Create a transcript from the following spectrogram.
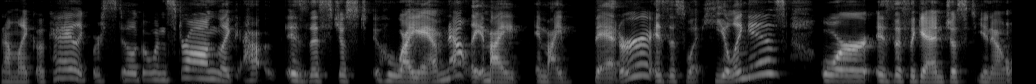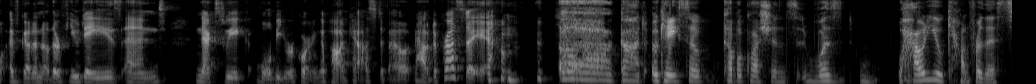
and I'm like, okay, like we're still going strong. Like, how is this just who I am now? Like, am I am I better? Is this what healing is, or is this again just you know I've got another few days and next week we'll be recording a podcast about how depressed I am. oh god okay so a couple questions was how do you account for this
